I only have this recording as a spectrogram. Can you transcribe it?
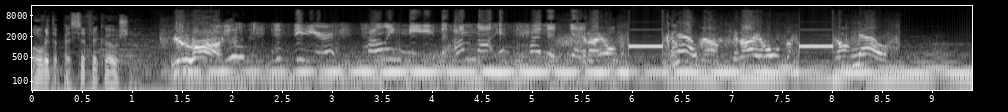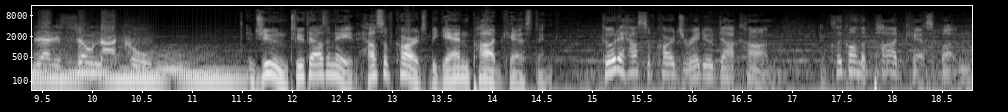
over the Pacific Ocean. You lost. You is here telling me that I'm not intelligent. Can I hold the no. Now, can I hold the No. That is so not cool. In June 2008, House of Cards began podcasting. Go to houseofcardsradio.com and click on the podcast button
